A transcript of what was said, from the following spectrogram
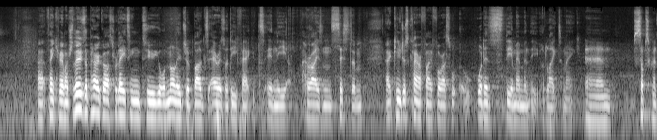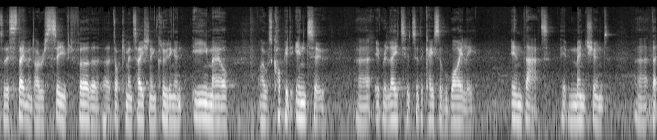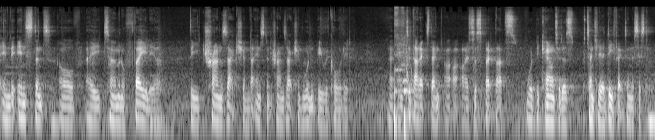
Uh, thank you very much. Those are paragraphs relating to your knowledge of bugs, errors, or defects in the Horizon system. Uh, can you just clarify for us wh- what is the amendment that you would like to make? Um, subsequent to this statement, I received further uh, documentation, including an email I was copied into. Uh, it related to the case of Wiley. In that, it mentioned uh, that in the instance of a terminal failure, the transaction, that instant transaction, wouldn't be recorded. Uh, and to that extent, I, I- I suspect that would be counted as potentially a defect in the system.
